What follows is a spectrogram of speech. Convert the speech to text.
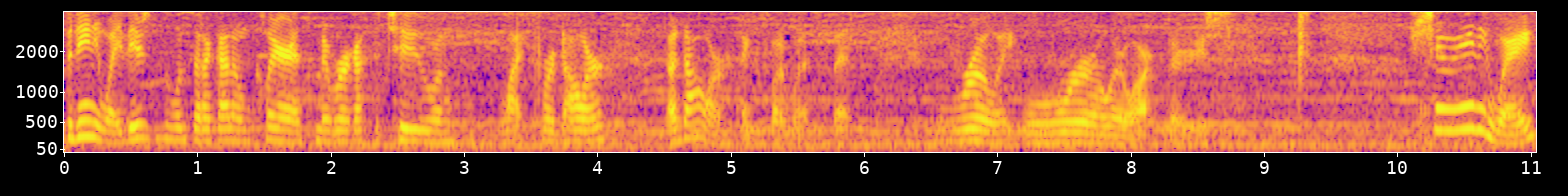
But anyway, these are the ones that I got on clearance. Remember I got the two on like for a dollar. A dollar, I think's what it was. But really, really like these. So anyway,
